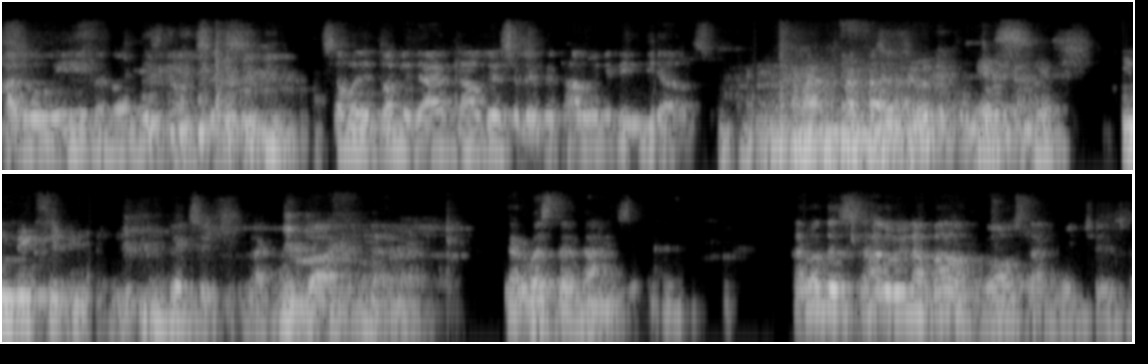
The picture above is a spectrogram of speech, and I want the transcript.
Halloween and all this nonsense. Somebody told me that now they celebrate Halloween in India also. Is that true? Yes, yes. In big cities. In big cities, like Mumbai. Uh, they're westernized. And what is Halloween about? Ghosts and witches.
